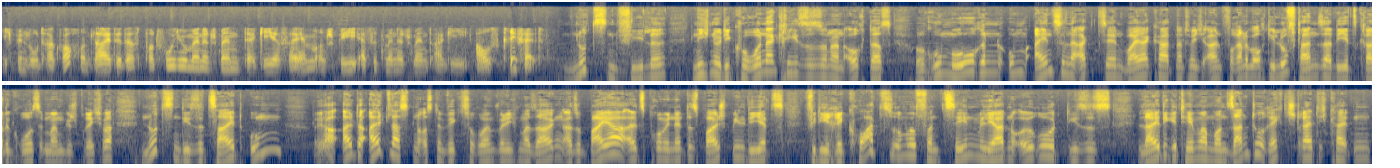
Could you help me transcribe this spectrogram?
Ich bin Lothar Koch und leite das Portfolio-Management der GSAM und SPE Asset Management AG aus Krefeld. Nutzen viele nicht nur die Corona-Krise, sondern auch das Rumoren um einzelne Aktien, Wirecard natürlich allen voran, aber auch die Lufthansa, die jetzt gerade groß in meinem Gespräch war, nutzen diese Zeit, um ja, alte Altlasten aus dem Weg zu räumen, würde ich mal sagen. Also Bayer als prominentes Beispiel, die jetzt für die Rekordsumme von 10 Milliarden Euro dieses leidige Thema Monsanto-Rechtsstreitigkeiten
